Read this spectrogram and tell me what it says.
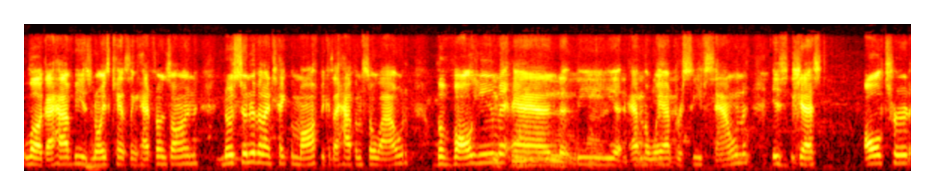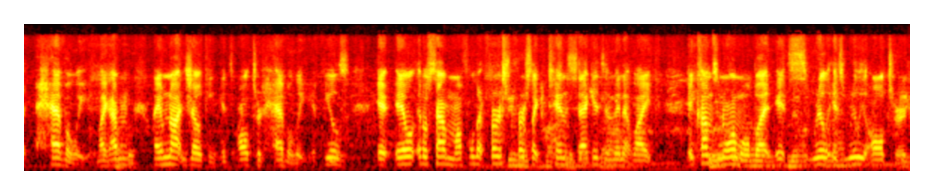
Look, I have these noise canceling headphones on. No sooner than I take them off because I have them so loud, the volume and the and the way I perceive sound is just altered heavily. Like I'm I am not joking. It's altered heavily. It feels it it'll, it'll sound muffled at first, first like 10 seconds and then it like it comes normal, but it's really it's really altered.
